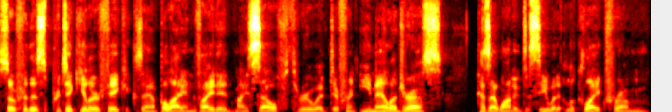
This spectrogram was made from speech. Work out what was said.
So for this particular fake example, I invited myself through a different email address because I wanted to see what it looked like from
